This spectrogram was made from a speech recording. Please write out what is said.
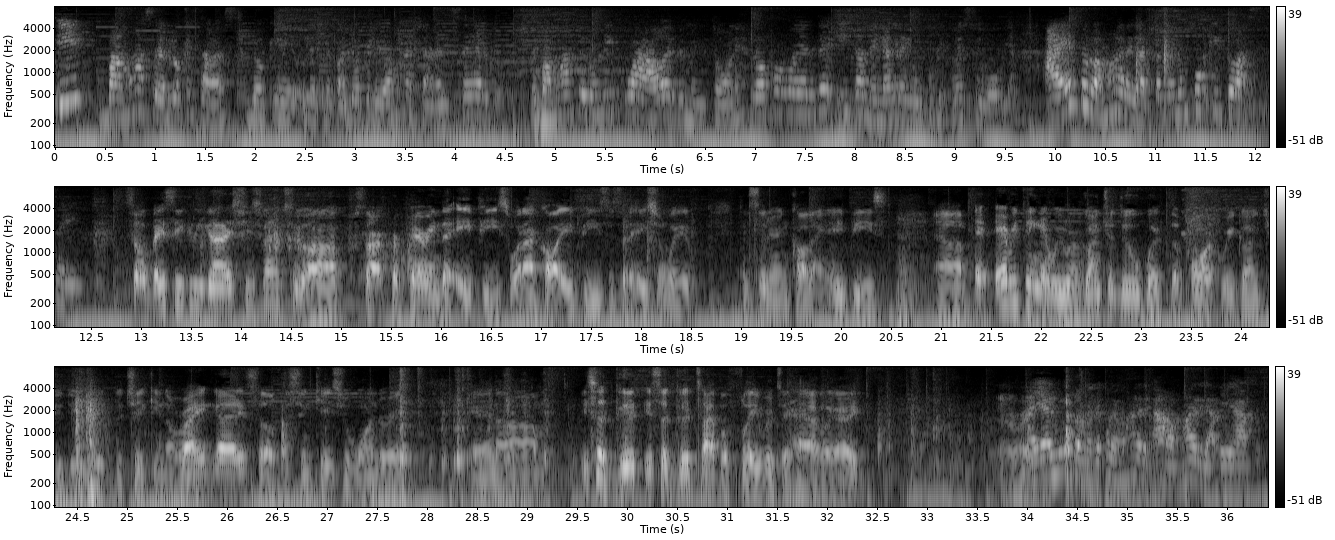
Y vamos a hacer lo que estabas, lo que le lo que le vamos a echar al cerdo. Le vamos a hacer un licuado de pimentones rojo verde y también le agregué un poquito de cebolla. A esto le vamos a agregar también un poquito de aceite. So basically, guys, she's going to uh, start preparing the piece. What I call piece is the Haitian way of considering calling it epis. Um, everything that we were going to do with the pork, we're going to do with the chicken. All right, guys. So just in case you're wondering, and um, it's a good, it's a good type of flavor to have. All right. All Hay right. algo que también le podemos agregar. Ah, vamos a agregarle ajo.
